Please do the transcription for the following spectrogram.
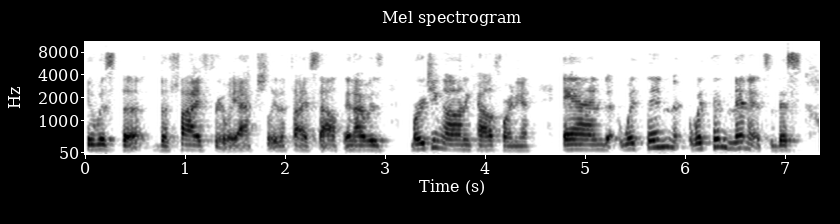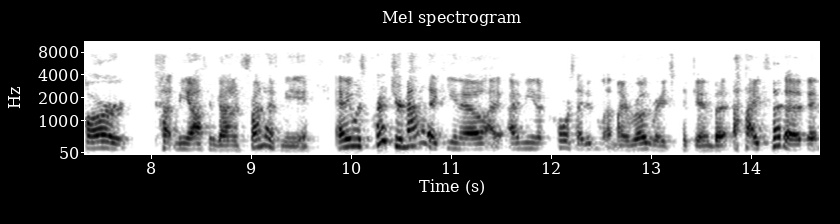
it was the, the five freeway, actually, the five south. And I was merging on in California. And within, within minutes, this car cut me off and got in front of me. And it was pretty dramatic, you know. I, I mean, of course, I didn't let my road rage kick in, but I could have. And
